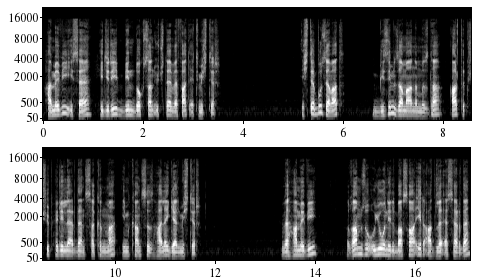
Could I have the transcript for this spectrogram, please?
Hamevi ise Hicri 1093'te vefat etmiştir. İşte bu zevat, bizim zamanımızda artık şüphelilerden sakınma imkansız hale gelmiştir. Ve Hamevi, Gamzu Uyunil Basair adlı eserde,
